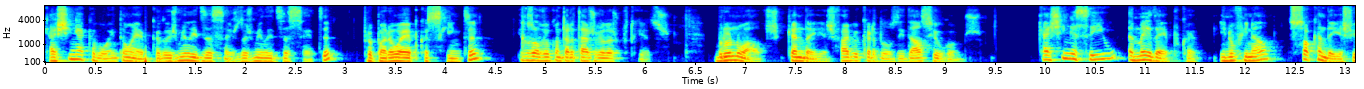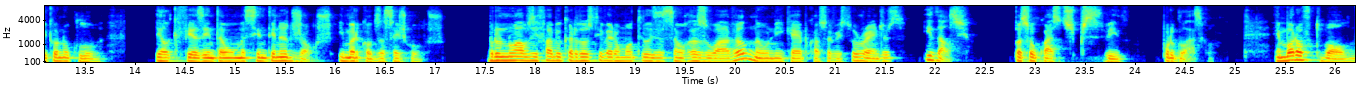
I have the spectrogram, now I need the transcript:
Caixinha acabou então a época 2016-2017, preparou a época seguinte e resolveu contratar jogadores portugueses. Bruno Alves, Candeias, Fábio Cardoso e Dálcio Gomes. Caixinha saiu a meio da época e no final só Candeias ficou no clube. Ele que fez então uma centena de jogos e marcou 16 golos. Bruno Alves e Fábio Cardoso tiveram uma utilização razoável na única época ao serviço dos Rangers e Dálcio passou quase despercebido por Glasgow. Embora o futebol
